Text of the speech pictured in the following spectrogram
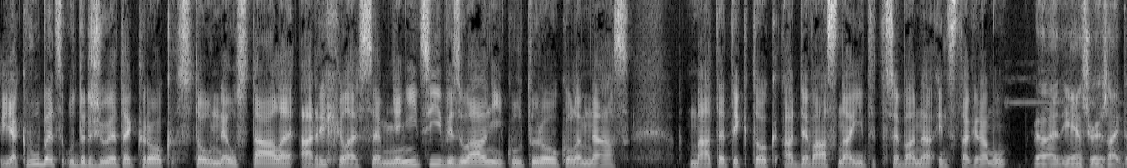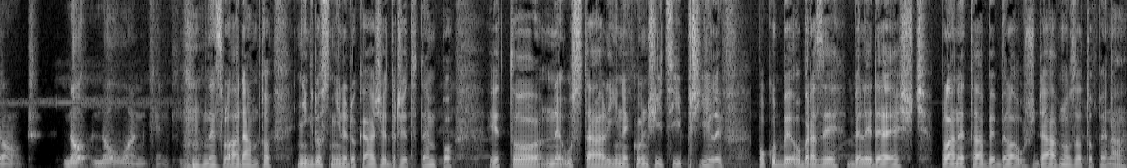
Jak vůbec udržujete krok s tou neustále a rychle se měnící vizuální kulturou kolem nás? Máte TikTok a jde vás najít třeba na Instagramu? Uh, the answer is I don't. No, no Nezvládám to. Nikdo s ní nedokáže držet tempo. Je to neustálý, nekončící příliv. Pokud by obrazy byly déšť, planeta by byla už dávno zatopená.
